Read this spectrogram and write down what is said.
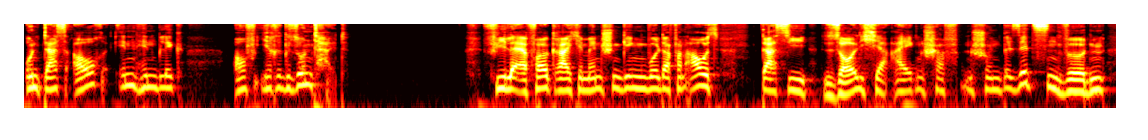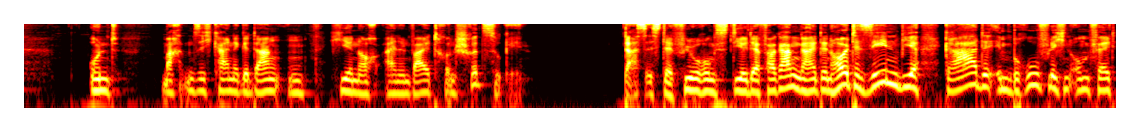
und das auch in Hinblick auf ihre Gesundheit. Viele erfolgreiche Menschen gingen wohl davon aus, dass sie solche Eigenschaften schon besitzen würden und machten sich keine Gedanken, hier noch einen weiteren Schritt zu gehen. Das ist der Führungsstil der Vergangenheit, denn heute sehen wir gerade im beruflichen Umfeld,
